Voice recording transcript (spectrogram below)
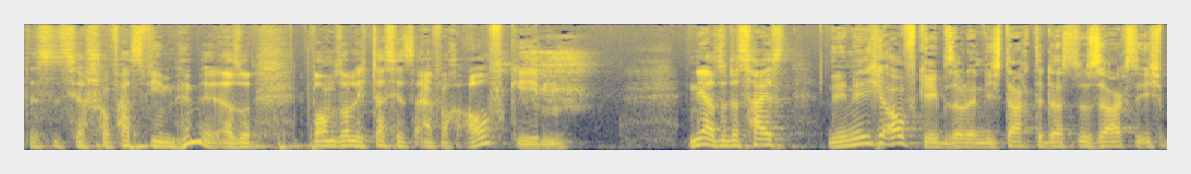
das ist ja schon fast wie im Himmel. Also warum soll ich das jetzt einfach aufgeben? Nee, also das heißt. Nee, nicht aufgeben, sondern ich dachte, dass du sagst, ich,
